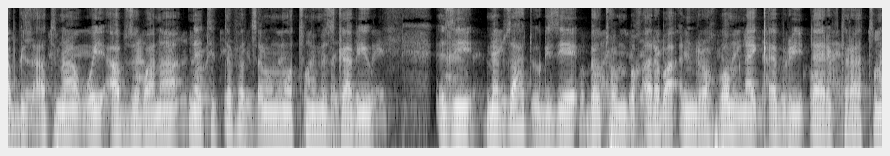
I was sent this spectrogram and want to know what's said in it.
ኣብ ግዝኣትና ወይ ኣብ ዞባና ነቲ እተፈፀመ ሞት ምምዝጋብ እዩ እዚ መብዛሕትኡ ግዜ በቶም ብቀረባ እንረኽቦም ናይ ቀብሪ ዳይረክተራትና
